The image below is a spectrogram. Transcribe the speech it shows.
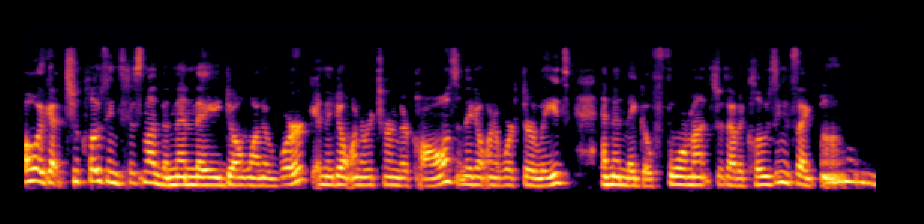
oh, I got two closings this month. And then they don't want to work and they don't want to return their calls and they don't want to work their leads. And then they go four months without a closing closing, it's like, oh,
